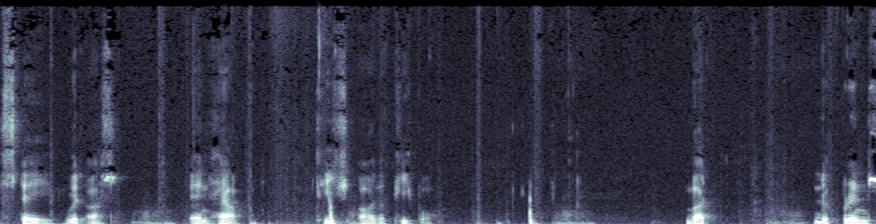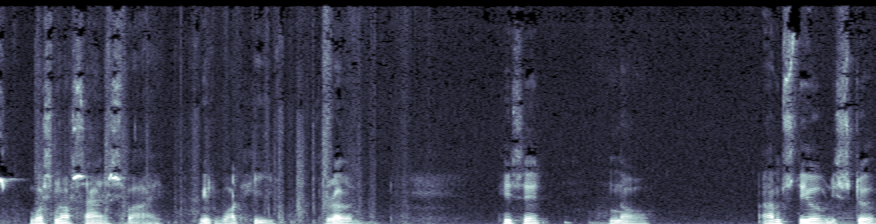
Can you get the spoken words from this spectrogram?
stay with us and help teach other people? But the prince was not satisfied with what he learned. He said, No, I'm still disturbed.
